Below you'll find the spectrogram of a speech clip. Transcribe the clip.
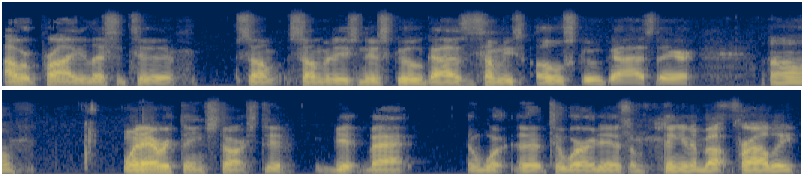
I would probably listen to some some of these new school guys some of these old school guys there. Um, when everything starts to get back to, to where it is, I'm thinking about probably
